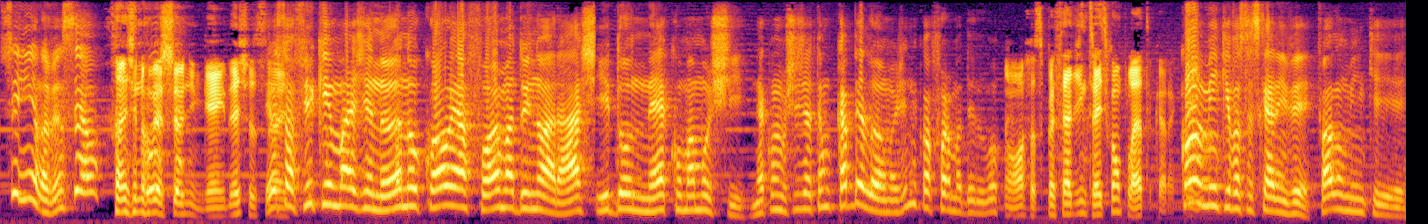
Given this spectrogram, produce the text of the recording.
sim, ela venceu. Sanji não venceu ninguém, deixa o Sanji. Eu só fico imaginando qual é a forma do Inuarashi e do Nekomamushi. Nekomamushi já tem um cabelão, imagina qual a forma dele louco. Nossa, Super Saiyajin 3 completo, cara. Qual o Mink vocês querem ver? Fala um Mink.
